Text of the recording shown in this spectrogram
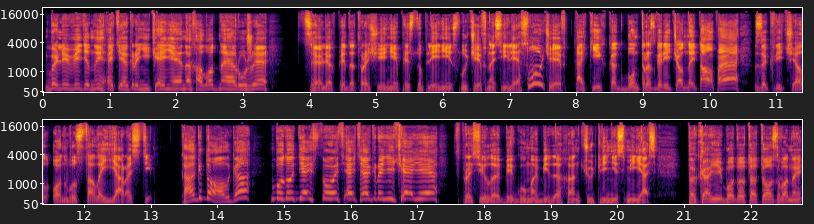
были введены эти ограничения на холодное оружие в целях предотвращения преступлений и случаев насилия? Случаев, таких как бунт разгоряченной толпы!» — закричал он в усталой ярости. «Как долго будут действовать эти ограничения?» — спросила Бегума Бидахан, чуть ли не смеясь пока не будут отозваны.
